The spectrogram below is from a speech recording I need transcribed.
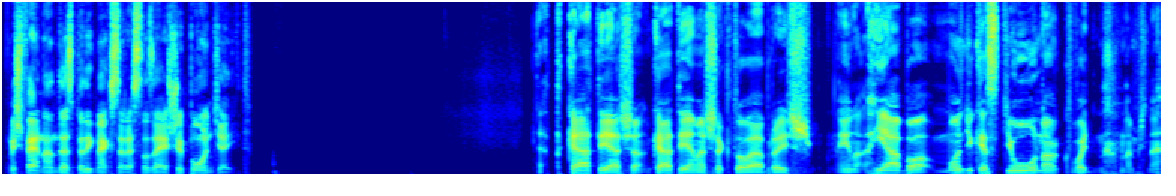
és Fernandez pedig megszerezte az első pontjait. Hát KTM-esek továbbra is. Én hiába mondjuk ezt jónak, vagy nem, nem,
